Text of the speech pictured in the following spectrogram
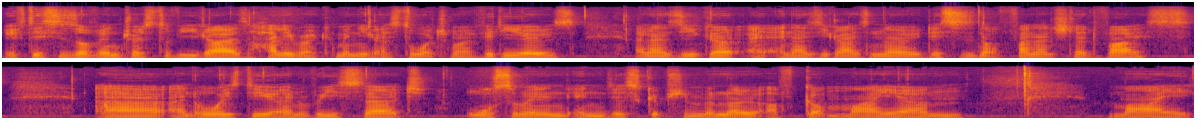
if this is of interest of you guys, I highly recommend you guys to watch my videos and as you go and as you guys know this is not financial advice uh, and always do your own research. Also in, in the description below I've got my um, my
